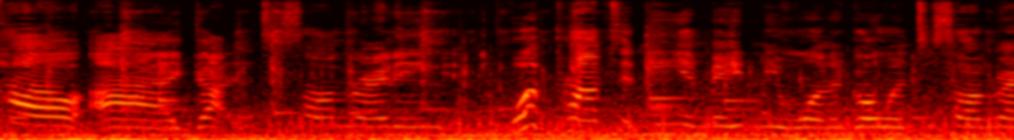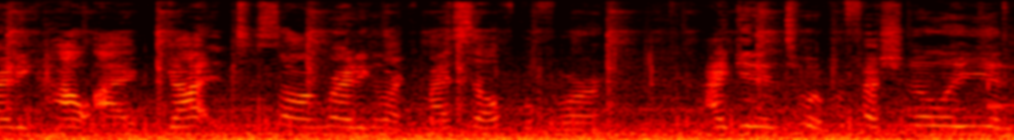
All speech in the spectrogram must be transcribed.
how I got into songwriting, what prompted me and made me want to go into songwriting, how I got into songwriting like myself before I get into it professionally and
